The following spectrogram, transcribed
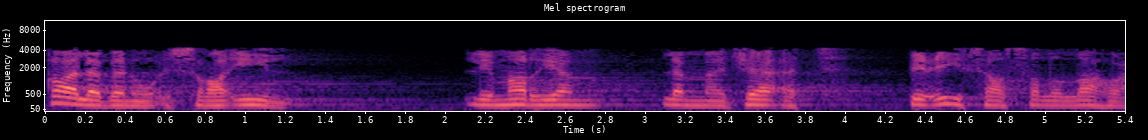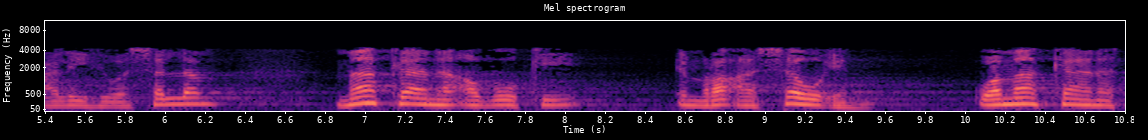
قال بنو إسرائيل لمريم لما جاءت بعيسى صلى الله عليه وسلم ما كان أبوك امرأة سوء وما كانت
